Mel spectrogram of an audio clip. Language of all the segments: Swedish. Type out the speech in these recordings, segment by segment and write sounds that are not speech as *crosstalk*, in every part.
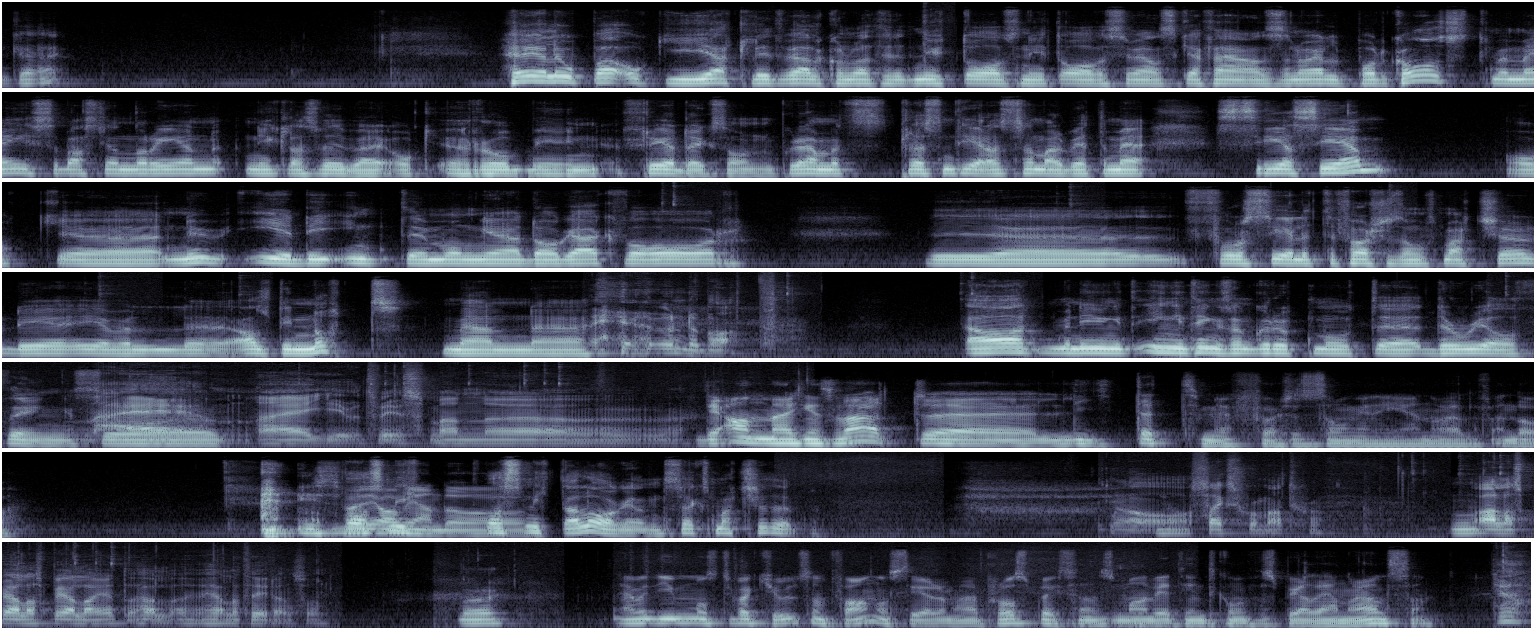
Okay. Hej allihopa och hjärtligt välkomna till ett nytt avsnitt av Svenska fans NHL-podcast med mig Sebastian Norén, Niklas Wiberg och Robin Fredriksson. Programmet presenteras i samarbete med CCM och eh, nu är det inte många dagar kvar. Vi eh, får se lite försäsongsmatcher. Det är väl eh, alltid något, men... Eh, *laughs* underbart. Ja, men det är ju inget, ingenting som går upp mot uh, the real thing. Så, nej, nej, givetvis, men... Uh... Det är anmärkningsvärt uh, litet med försäsongen i NHL ändå. I Sverige vad, snitt, ändå... vad snittar lagen? Sex matcher typ? Ja, sex, sju matcher. Mm. Alla spelare spelar ju inte heller hela tiden så. Nej. Nej, men det måste ju vara kul som fan att se de här prospectsen som man vet inte kommer få spela i NHL sen. Ja.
